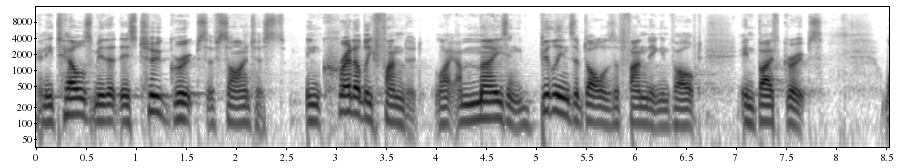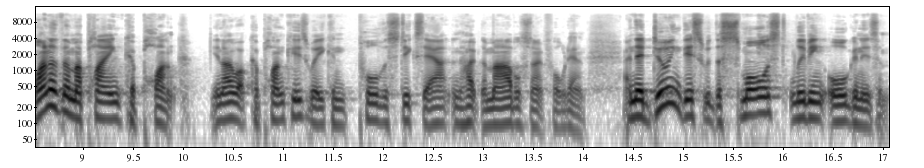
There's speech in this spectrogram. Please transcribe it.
And he tells me that there's two groups of scientists, incredibly funded, like amazing, billions of dollars of funding involved in both groups. One of them are playing Kerplunk. You know what Kerplunk is, where you can pull the sticks out and hope the marbles don't fall down. And they're doing this with the smallest living organism.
